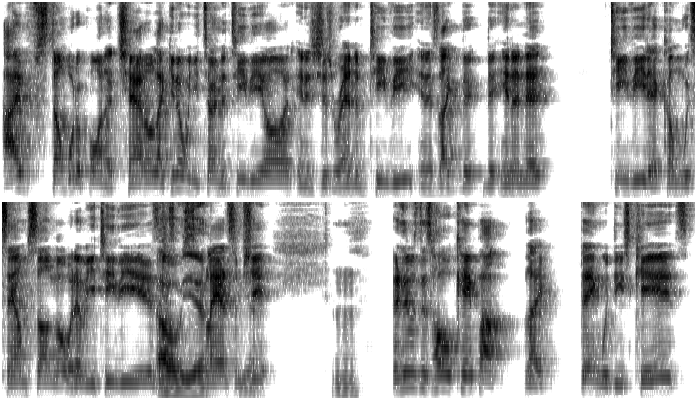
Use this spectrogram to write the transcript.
I've stumbled upon a channel, like you know when you turn the TV on and it's just random TV and it's like the the internet TV that come with Samsung or whatever your TV is. Oh, yeah. playing some Yeah. shit. Mhm. And there was this whole K-pop like thing with these kids,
